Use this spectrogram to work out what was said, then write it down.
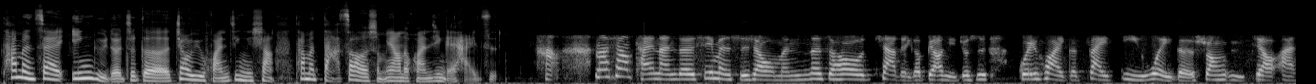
他们在英语的这个教育环境上，他们打造了什么样的环境给孩子？好，那像台南的西门实小，我们那时候下的一个标题就是规划一个在地位的双语教案。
